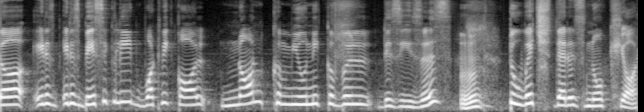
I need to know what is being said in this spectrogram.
the it is it is basically what we call non-communicable diseases to which there is no cure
